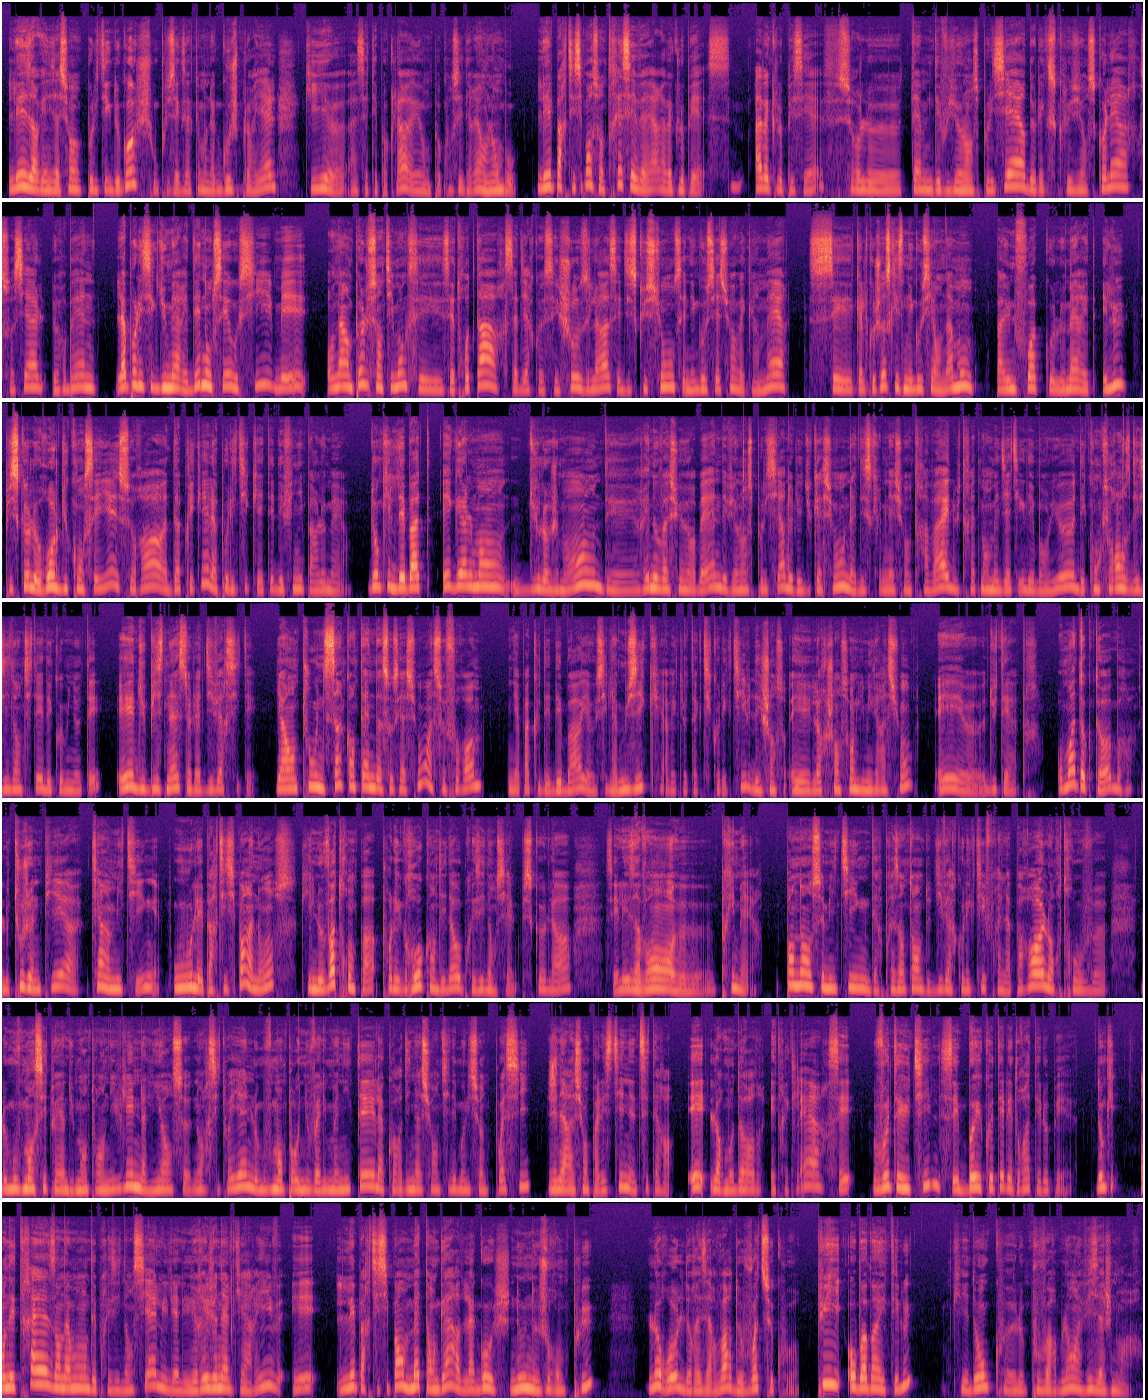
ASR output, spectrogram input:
les organisations politiques de gauche, ou plus exactement la gauche plurielle, qui, euh, à cette époque-là, on peut considérer en lambeaux. Les participants sont très sévères avec l'EPS, avec le PCF, sur le thème des violences policières, de l'exclusion scolaire, sociale, urbaine. La politique du maire est dénoncée aussi, mais on a un peu le sentiment que c'est trop tard, c'est-à-dire que ces choses-là, ces discussions, ces négociations avec un maire, c'est quelque chose qui se négocie en amont, pas une fois que le maire est élu, puisque le rôle du conseiller sera d'appliquer la politique qui a été définie par le maire. Donc ils débattent également du logement, des rénovations urbaines, des violences policières, de l'éducation, de la discrimination au travail, du traitement médiatique des banlieues, des concurrences des identités et des communautés, et du business de la diversité. Il y a en tout une cinquantaine d'associations à ce forum. Il n'y a pas que des débats, il y a aussi de la musique avec le Tacti Collectif, des chansons et leurs chansons de l'immigration et euh, du théâtre. Au mois d'octobre, le tout jeune Pierre tient un meeting où les participants annoncent qu'ils ne voteront pas pour les gros candidats au présidentiel, puisque là, c'est les avant-primaires. Pendant ce meeting, des représentants de divers collectifs prennent la parole. On retrouve euh, le mouvement citoyen du Menton en Yvelines, l'Alliance Noire Citoyenne, le mouvement pour une nouvelle humanité, la coordination anti-démolition de Poissy, Génération Palestine, etc. Et leur mot d'ordre est très clair, c'est voter utile, c'est boycotter les droites et le PS. Donc on est très en amont des présidentielles, il y a les régionales qui arrivent et les participants mettent en garde la gauche. Nous ne jouerons plus le rôle de réservoir de voies de secours. Puis Obama est élu, qui est donc euh, le pouvoir blanc à visage noir.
